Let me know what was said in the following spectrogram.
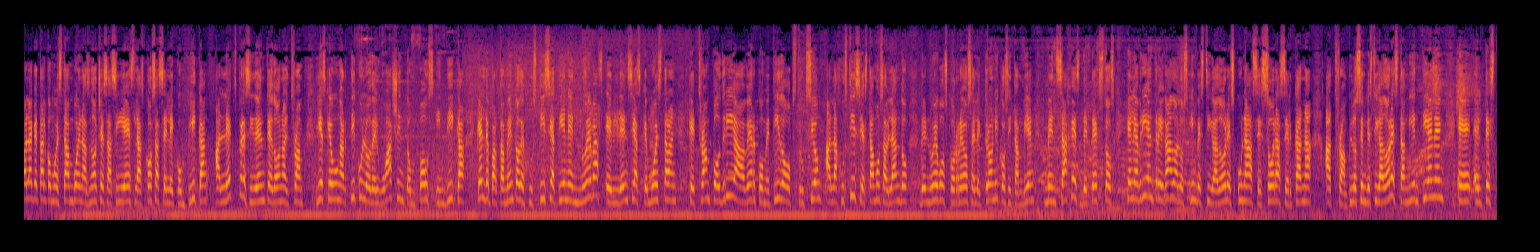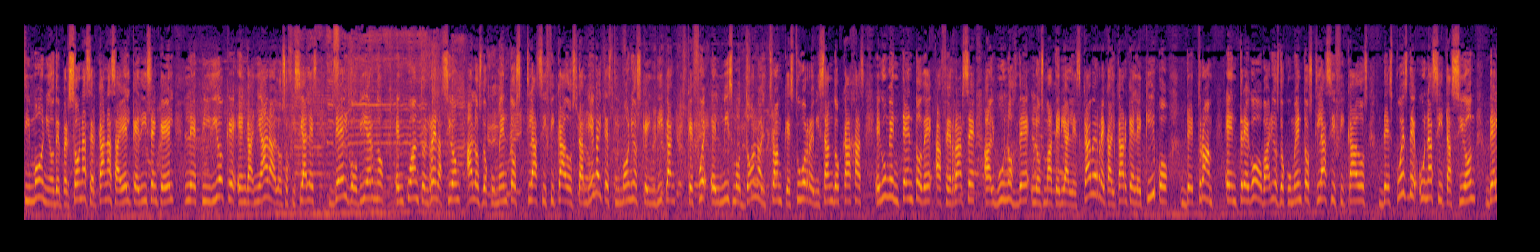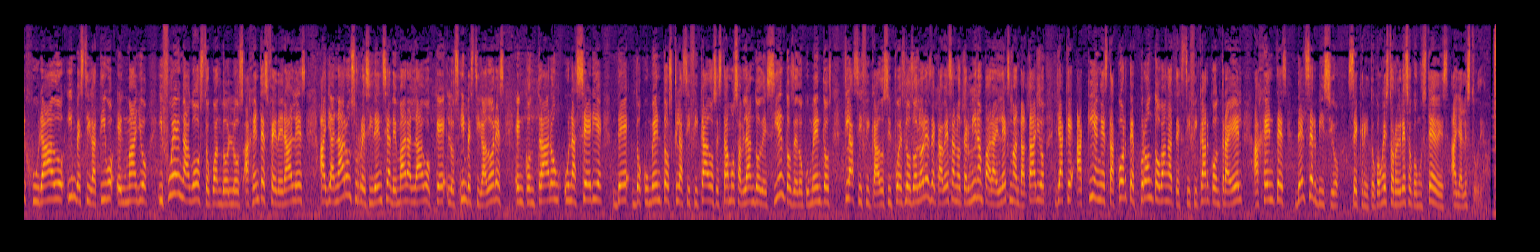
Hola, ¿qué tal? ¿Cómo están? Buenas noches. Así es, las cosas se le complican al expresidente Donald Trump. Y es que un artículo del Washington Post indica que el Departamento de Justicia tiene nuevas evidencias que muestran que Trump podría haber cometido obstrucción a la justicia. Estamos hablando de nuevos correos electrónicos y también mensajes de textos que le habría entregado a los investigadores una asesora cercana a Trump. Los investigadores también tienen el, el testimonio de personas cercanas a él que dicen que él le pidió que engañara a los oficiales del gobierno en cuanto en relación a los documentos clasificados. También hay testimonios que indican que fue el mismo Donald Trump que estuvo revisando cajas en un intento de aferrarse a algunos de los materiales. Cabe recalcar que el equipo de Trump entregó varios documentos clasificados después de una citación del jurado investigativo en mayo y fue en agosto cuando los agentes federales allanaron su residencia de Mar a Lago que los investigadores encontraron una serie de documentos clasificados. Estamos hablando de cientos de documentos clasificados y pues los dolores de cabeza no terminan para el exmandatario ya que aquí en esta corte pronto van a testificar contra él agentes del servicio secreto. Con esto regreso con ustedes allá al estudio.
